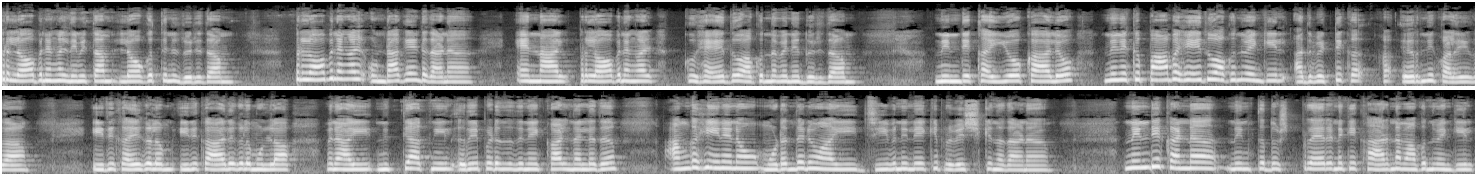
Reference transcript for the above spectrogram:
പ്രലോഭനങ്ങൾ നിമിത്തം ലോകത്തിന് ദുരിതം. പ്രലോഭനങ്ങൾ ഉണ്ടാകേണ്ടതാണ്. എന്നാൽ പ്രലോഭനങ്ങൾ കുഹേതുവാകുന്നവന് ദുരിതം. നിന്റെ കയ്യോ കാലോ നിനക്ക് പാപഹേതു ആകുന്നുവെങ്കിൽ അത് വെട്ടി ക- ക- കളയുക ഇരു കൈകളും ഇരു കാലുകളുമുള്ളവനായി നിത്യാഗ്നിയിൽ എറിയപ്പെടുന്നതിനേക്കാൾ നല്ലത് അംഗഹീനനോ മുടന്തനോ ആയി ജീവനിലേക്ക് പ്രവേശിക്കുന്നതാണ്. നിന്റെ കണ്ണ് നിനക്ക് ദുഷ്പ്രേരണയ്ക്ക് കാരണമാകുന്നുവെങ്കിൽ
